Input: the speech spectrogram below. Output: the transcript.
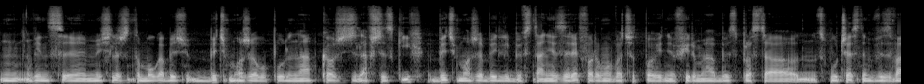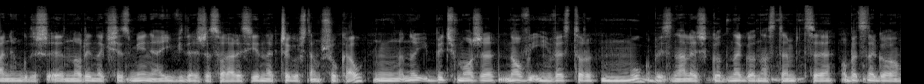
mm, więc y, myślę, że to mogła być być może obopólna korzyść dla wszystkich. Być może byliby w stanie zreformować odpowiednio firmę, aby sprostała współczesnym wyzwaniom, gdyż y, no, rynek się zmienia i widać, że Solaris jednak czegoś tam szukał. Mm, no i być może nowy inwestor mógłby znaleźć godnego następcę obecnego,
